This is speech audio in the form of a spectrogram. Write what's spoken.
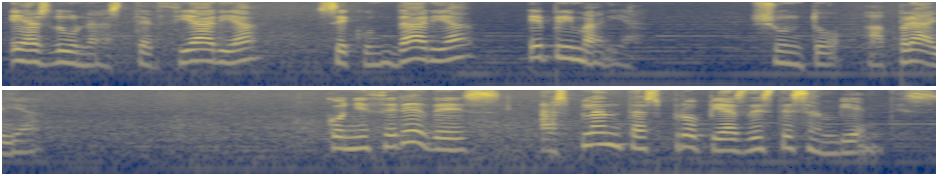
e as dunas terciaria, secundaria e primaria, xunto á praia. Coñeceredes as plantas propias destes ambientes.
